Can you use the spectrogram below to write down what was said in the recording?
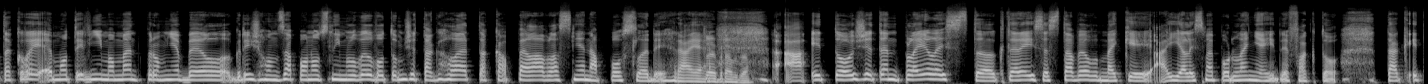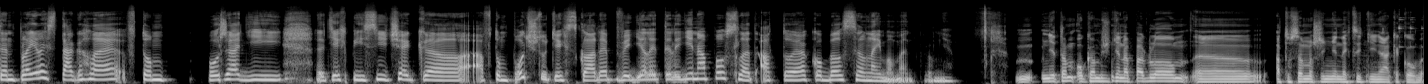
takový emotivní moment pro mě byl, když Honza Ponocný mluvil o tom, že takhle ta kapela vlastně naposledy hraje. To je pravda. A i to, že ten playlist, který se stavil Meky a jeli jsme podle něj de facto, tak i ten playlist takhle v tom pořadí těch písniček eh, a v tom počtu těch skladeb viděli ty lidi naposled a to jako byl silný moment pro mě. Mě tam okamžitě napadlo, uh, a to samozřejmě nechci ti nějak jako uh,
